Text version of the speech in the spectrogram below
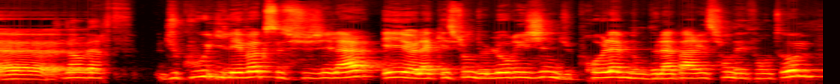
euh, L'inverse. Du coup, il évoque ce sujet-là et euh, la question de l'origine du problème, donc de l'apparition des fantômes,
